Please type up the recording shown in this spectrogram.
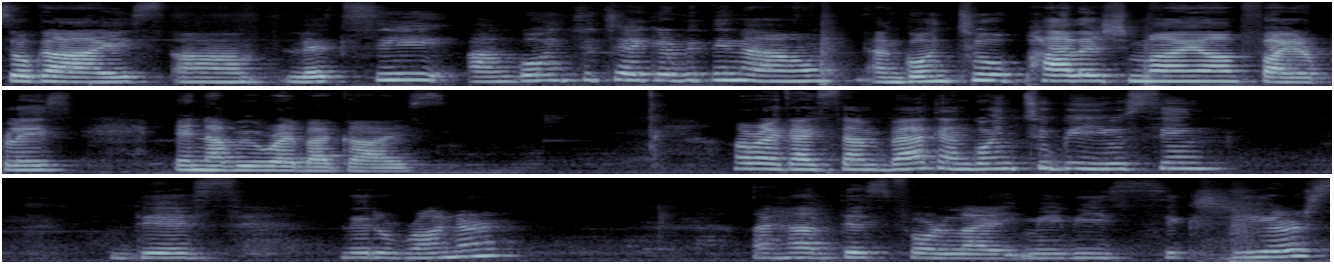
so guys, um, let's see. I'm going to take everything out. I'm going to polish my uh, fireplace and I'll be right back guys. Alright guys, I'm back. I'm going to be using this little runner. I have this for like maybe six years.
